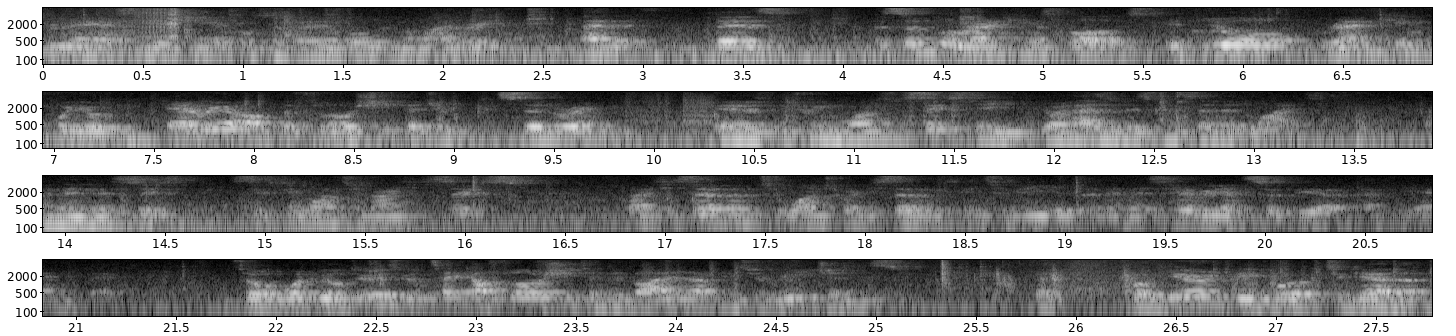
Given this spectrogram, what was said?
through AIChE. It's also available in the library. And there's a simple ranking as follows. If your ranking for your area of the flow sheet that you're considering is between 1 to 60, your hazard is considered light. And then there's 61 to 96, 97 to 127 is intermediate, and then there's heavy and severe at the end there. So what we'll do is we'll take our flow sheet and divide it up into regions that coherently work together.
